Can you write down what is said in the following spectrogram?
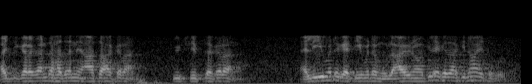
අයිති කරගන්න හදන්නේ ආසා කරන්නේ, වික්ෂිප්ත කරන්නේ. ඇලීමට ගැටීමට මුලා වෙනවා කියලා ඒක දකින්නවා එතකොට.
